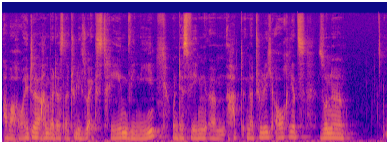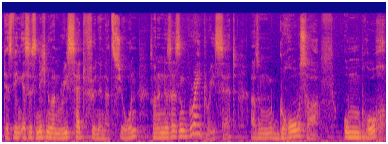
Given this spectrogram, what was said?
Aber heute haben wir das natürlich so extrem wie nie und deswegen ähm, hat natürlich auch jetzt so eine Deswegen ist es nicht nur ein Reset für eine Nation, sondern es ist ein Great Reset, also ein großer Umbruch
